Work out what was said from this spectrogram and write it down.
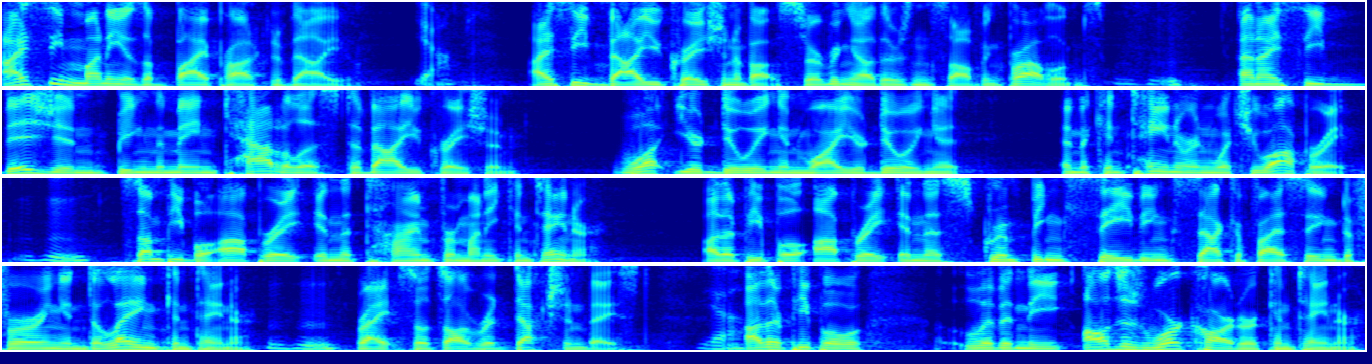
I see money as a byproduct of value. yeah. I see value creation about serving others and solving problems. Mm-hmm. And I see vision being the main catalyst to value creation. What you're doing and why you're doing it, and the container in which you operate. Mm-hmm. Some people operate in the time for money container. Other people operate in the scrimping, saving, sacrificing, deferring, and delaying container, mm-hmm. right? So it's all reduction based. Yeah. Other people live in the I'll just work harder container,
